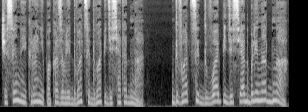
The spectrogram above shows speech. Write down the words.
Часы на экране показывали 22.51. 22.50, блин, одна!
